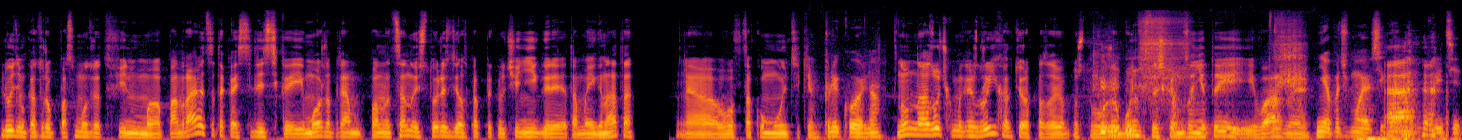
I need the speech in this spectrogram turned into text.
людям, которые посмотрят фильм, э, понравится такая стилистика, и можно прям полноценную историю сделать про приключения Игоря там, и Игната э, в таком мультике. Прикольно. Ну, на озвучку мы, конечно, других актеров позовем, потому что вы уже будете слишком заняты и важные. Не, почему? Я всегда могу прийти.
